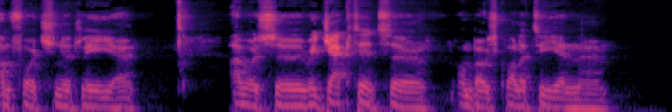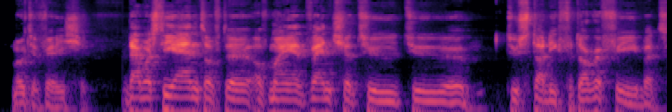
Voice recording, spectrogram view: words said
unfortunately, uh, I was uh, rejected uh, on both quality and motivation. That was the end of the of my adventure to to to study photography, but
